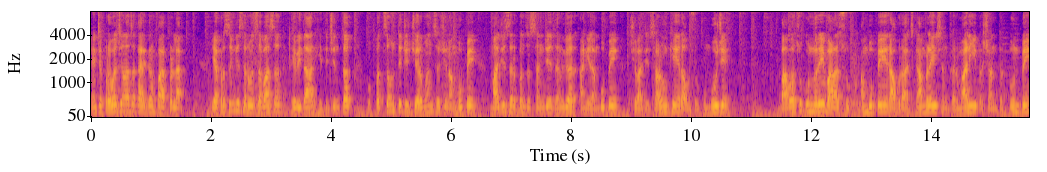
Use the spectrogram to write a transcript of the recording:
यांच्या प्रवचनाचा कार्यक्रम पार पडला. याप्रसंगी सर्व सभासद ठेवीदार हितचिंतक व पतसंस्थेचे चेअरमन सचिन अंबुपे माजी सरपंच संजय धनगर अनिल अंबुपे शिवाजी साळुंखे रावसो कुंभोजे बाबासू कुन्नुरे बाळासू अंबुपे राहुराज कांबळे शंकर माळी प्रशांत टोनपे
